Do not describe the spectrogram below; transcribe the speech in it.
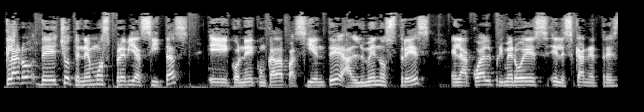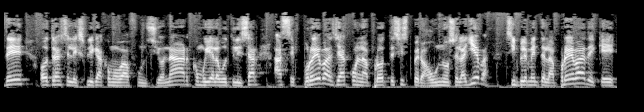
Claro, de hecho tenemos previas citas eh, con, con cada paciente, al menos tres, en la cual primero es el escáner 3D, otra se le explica cómo va a funcionar, cómo ya la va a utilizar, hace pruebas ya con la prótesis, pero aún no se la lleva. Simplemente la prueba de que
